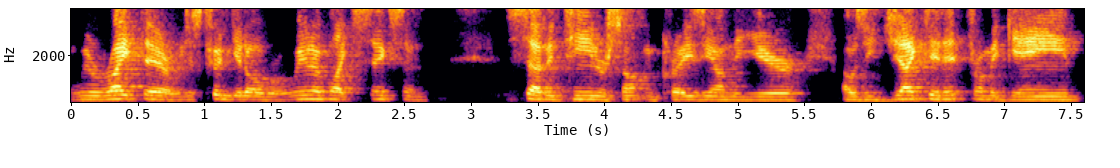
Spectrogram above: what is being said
We were right there. We just couldn't get over it. We ended up like six and 17 or something crazy on the year. I was ejected it from a game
